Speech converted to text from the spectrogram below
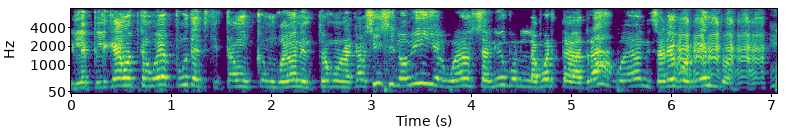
Y le explicamos a este weón, puta, que estaba un, un weón entró con una cámara. Sí, sí lo vi, y el weón salió por la puerta de atrás, weón, y salió corriendo. y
